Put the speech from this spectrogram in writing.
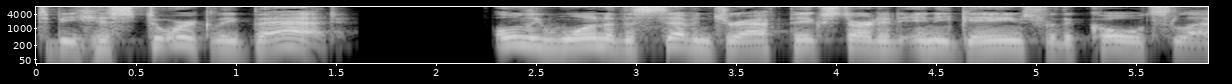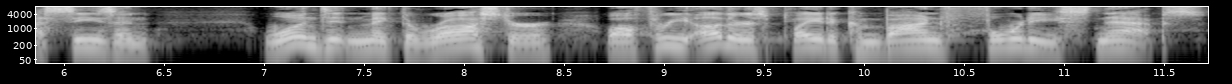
to be historically bad. Only one of the seven draft picks started any games for the Colts last season. One didn't make the roster, while three others played a combined 40 snaps.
